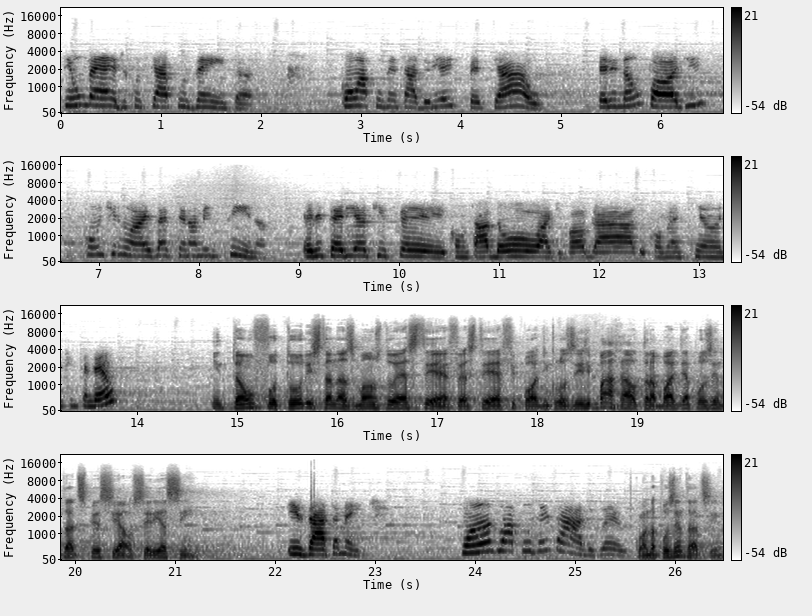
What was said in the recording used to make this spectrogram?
se um médico se aposenta com aposentadoria especial, ele não pode continuar exercendo a medicina. Ele teria que ser contador, advogado, comerciante, entendeu? Então o futuro está nas mãos do STF. O STF pode, inclusive, barrar o trabalho de aposentado especial. Seria assim, Exatamente. Quando aposentado, Gleuton. quando aposentado, sim.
